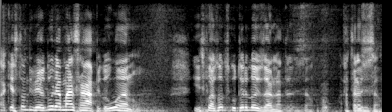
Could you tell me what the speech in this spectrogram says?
a questão de verdura é mais rápido, um ano. E se for as outras culturas, dois anos, a transição. A transição.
